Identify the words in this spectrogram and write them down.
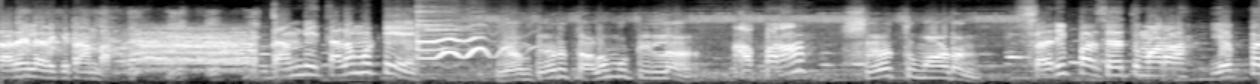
தரையில வைக்கிட்டான்டா தம்பி தலைமுட்டி. என் பேரு தலைமுட்டி இல்ல. அப்புறம்? சேத்து மாடன். சரிப்பா சேத்து மாறா எப்ப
